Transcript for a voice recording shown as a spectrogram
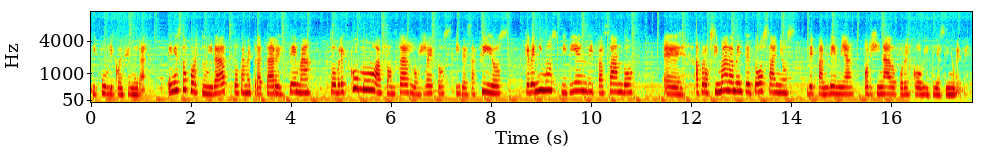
y público en general. En esta oportunidad, tócame tratar el tema sobre cómo afrontar los retos y desafíos que venimos viviendo y pasando eh, aproximadamente dos años de pandemia originado por el COVID-19.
